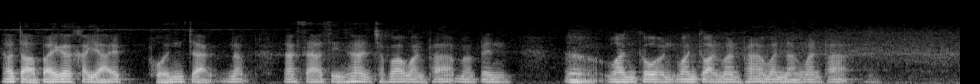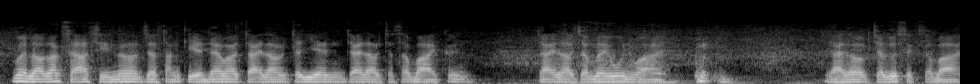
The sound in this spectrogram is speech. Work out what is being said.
แล้วต่อไปก็ขยายผลจากรักษาศีลห้าเฉพาะวันพระมาเป็นวันโกนวันก่อนวันพระวันหลังวันพระ เมื่อเรารักษาศีลเราจะสังเกตได้ว่าใจเราจะเย็นใจเราจะสบายขึ้น ใจเราจะไม่วุ่นวายใจเราจะรู้สึกสบาย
